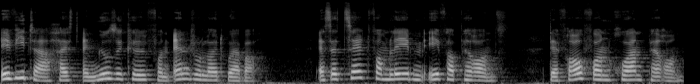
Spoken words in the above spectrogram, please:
Evita heißt ein Musical von Andrew Lloyd Webber. Es erzählt vom Leben Eva Perrons, der Frau von Juan Perón.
